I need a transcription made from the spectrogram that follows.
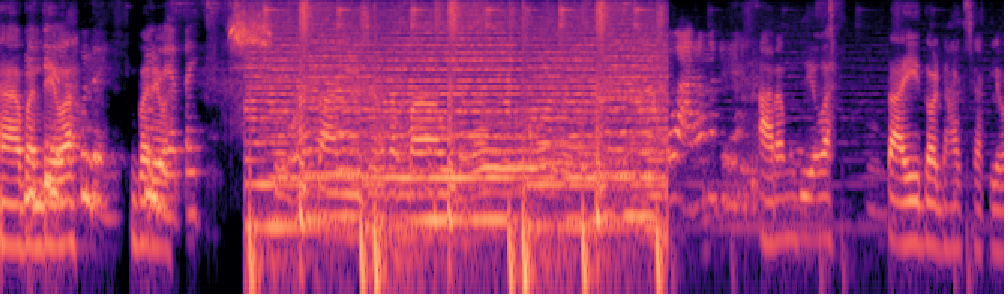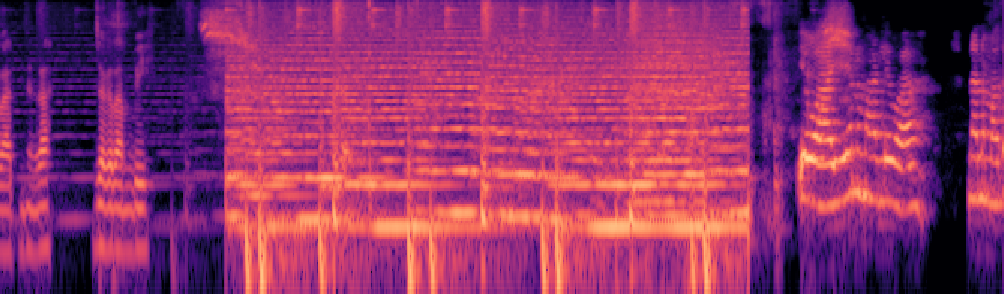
ಹಾ ಬಂದೇವ ಬರೀವ ಬರ್ರಿ ಕುಂದ್ರಿ ಯವ್ವ. ಅತ್ತಾಯಿ. ಯವ್ವ ಆರಾಮದಿರಿ ಆರಾಮದಿಯವ ತಾಯಿ ದೊಡ್ಡ ಹಾಕ್ಸಿ ಹಾಕ್ಲಿವ ನಿನಗ ಜಗದಂಬಿ. ಯವ್ವ ಏನು ಮಾಡ್ಲಿವ ನನ್ನ ಮಗ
